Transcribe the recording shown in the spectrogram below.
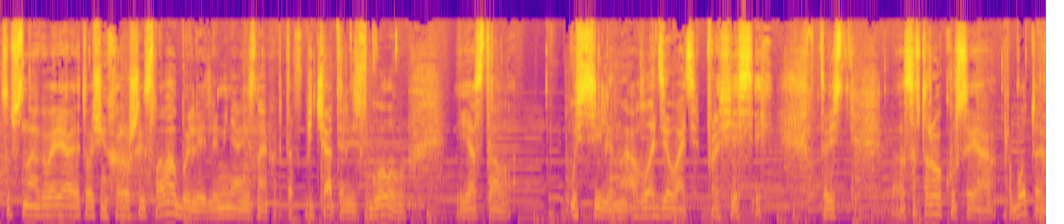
Собственно говоря, это очень хорошие слова были. Для меня, не знаю, как-то впечатались в голову. И я стал усиленно овладевать профессией. То есть э, со второго курса я работаю.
